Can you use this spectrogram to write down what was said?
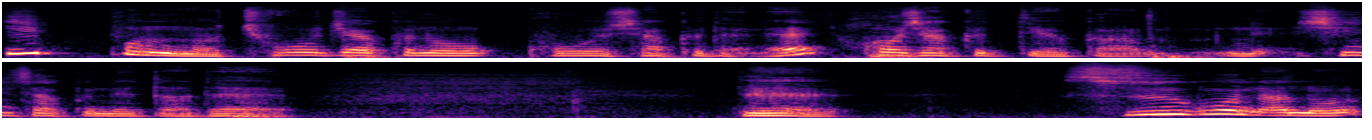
一本の長尺の講釈でね講釈っていうか、ね、新作ネタで。ですごいあの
